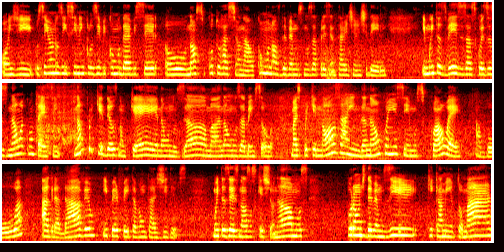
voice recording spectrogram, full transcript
onde o Senhor nos ensina, inclusive, como deve ser o nosso culto racional, como nós devemos nos apresentar diante dele. E muitas vezes as coisas não acontecem, não porque Deus não quer, não nos ama, não nos abençoa, mas porque nós ainda não conhecemos qual é a boa, agradável e perfeita vontade de Deus. Muitas vezes nós nos questionamos por onde devemos ir, que caminho tomar,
